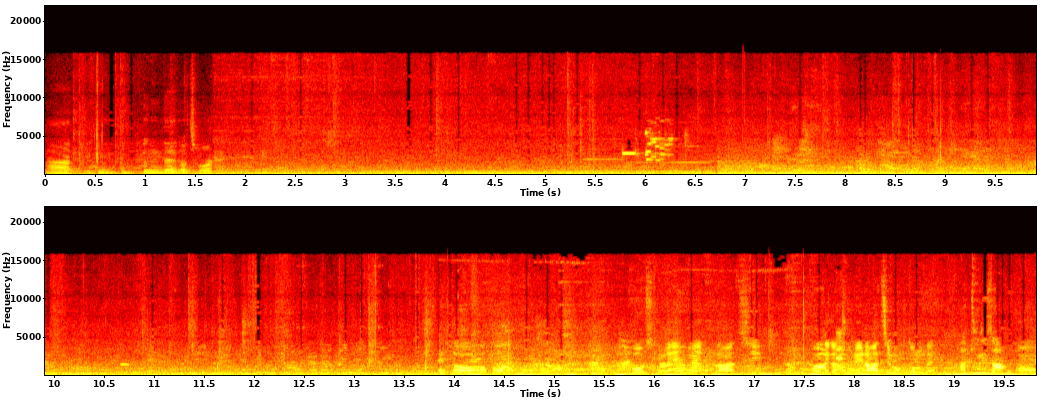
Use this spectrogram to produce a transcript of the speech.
아 이게 응대가 좋아. 뭐 시킬래? 에메 라지? 보니까 둘이 라지 먹던데. 아 둘이서? 어.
